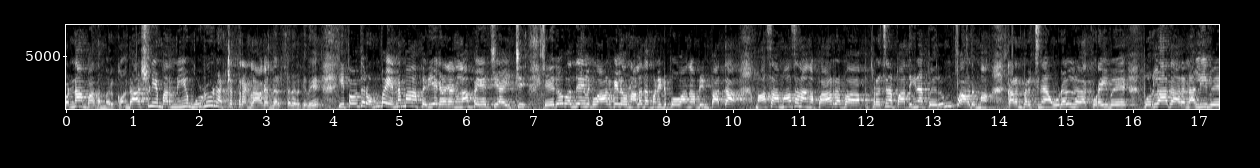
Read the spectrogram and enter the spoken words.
ஒன்றாம் பாதம் இருக்கும். இந்த அஸ்வினியும் பரணியும் முழு நட்சத்திரங்களாக இந்த இடத்துல இருக்குது. இப்போ வந்து ரொம்ப என்னமா பெரிய கிரகங்கள்லாம் பயிற்சி ஆயிடுச்சு. ஏதோ வந்து எங்களுக்கு வாழ்க்கையில் ஒரு நல்லதை பண்ணிட்டு போவாங்க அப்படின்னு பார்த்தா மாதம் மாதம் நாங்கள் பாடுற பா பிரச்சனை பார்த்தீங்கன்னா பெரும் பாடுமா கடன் பிரச்சனை உடல் நல குறைவு பொருளாதார நலிவு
